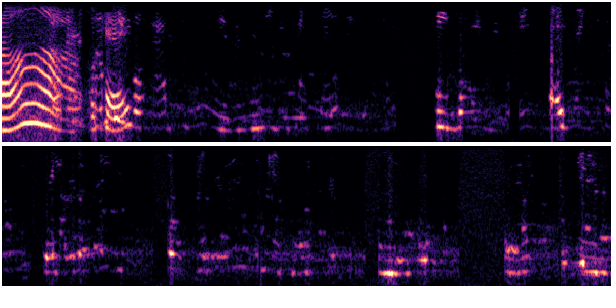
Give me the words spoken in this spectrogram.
Ah, okay. people absolutely really do pastel. They very they vibrant colors, very beautiful. So I really look at that. And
